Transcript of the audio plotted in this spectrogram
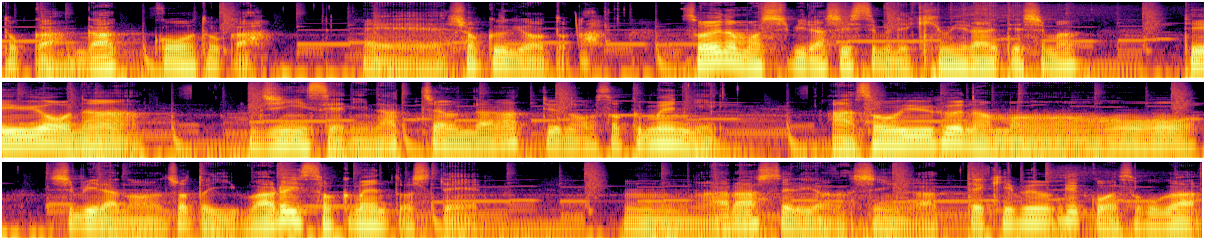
とか、学校とか、えー、職業とか、そういうのもシビラシステムで決められてしまうっていうような人生になっちゃうんだなっていうのを側面に、あそういう風なものをシビラのちょっと悪い側面として、うん、表してるようなシーンがあって、気分結構そこが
